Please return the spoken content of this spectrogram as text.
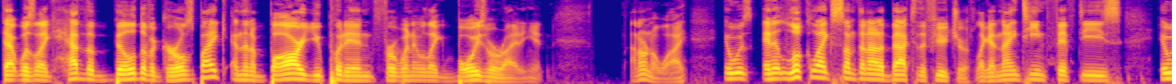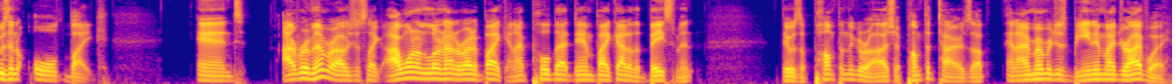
that was like had the build of a girl's bike and then a bar you put in for when it was like boys were riding it. I don't know why. It was and it looked like something out of Back to the Future, like a 1950s. It was an old bike. And I remember I was just like I wanted to learn how to ride a bike and I pulled that damn bike out of the basement. There was a pump in the garage. I pumped the tires up and I remember just being in my driveway.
